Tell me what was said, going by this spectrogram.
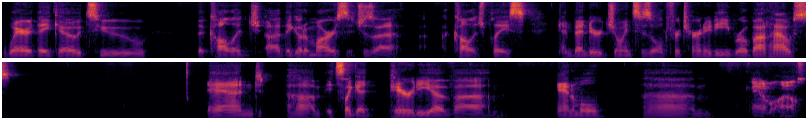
where they go to the college. Uh, they go to Mars, which is a, a college place, and Bender joins his old fraternity robot house, and um, it's like a parody of um, Animal um, Animal House.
